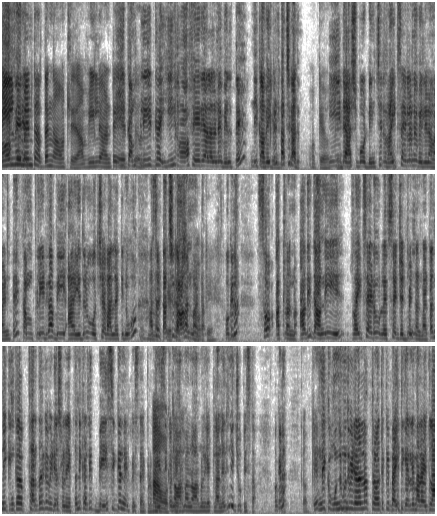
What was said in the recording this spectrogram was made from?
వీల్ మూమెంట్ అర్థం కావట్లేదు. వీల్ అంటే కంప్లీట్గా ఈ హాఫ్ ఏరియాలలోనే వెళ్తే నీకు ఆ వెహికల్ టచ్ కాదు. ఓకే ఈ డాష్ బోర్డ్ నుంచి రైట్ సైడ్లోనే వెళ్ళినావంటే కంప్లీట్గా ఆ ఎదురు వచ్చే వాళ్ళకి నువ్వు అసలు టచ్. కావన్నమాట. ఓకేనా సో అట్లా అన్నమాట అది దాన్ని right side left side judgement అన్నమాట. నీకు ఇంకా ఫర్దర్గా వీడియోస్లో చెప్తా. నీకు అంటే బేసిక్గా నేర్పిస్తా ఇప్పుడు. బేసిక్. నార్మల్ నార్మల్గా ఎట్లా అనేది నీకు చూపిస్తా. ఓకేనా? ఓకే నీకు ముందు ముందు వీడియోలలో తర్వాతకి బయటికి వెళ్ళి మనం ఎట్లా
